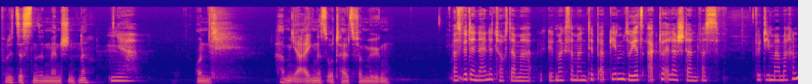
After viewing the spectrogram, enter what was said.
Polizisten sind Menschen, ne? Ja. Und haben ihr eigenes Urteilsvermögen. Was wird denn deine Tochter mal, magst du mal einen Tipp abgeben? So jetzt aktueller Stand, was wird die mal machen?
